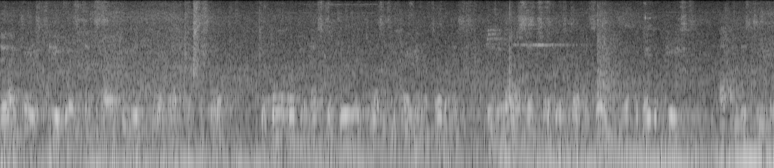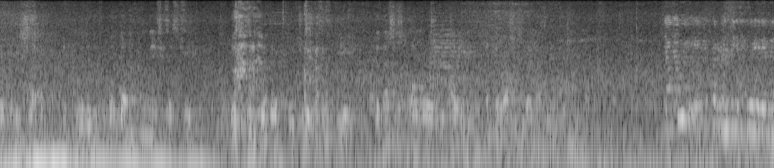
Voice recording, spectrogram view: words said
The outraged Kiev residents are appealing to your help and support. We call upon UNESCO to request Ukrainian authorities to enlarge St. Sophia's buffer zone from the Golden Gates up to the street of Ishatin, including Bogdana Khmelnytskaya Street. This is to protect two Jews of Kiev, the National Opera of Ukraine and the Russian Drama Theater. Дякую і тепер російською Ірина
